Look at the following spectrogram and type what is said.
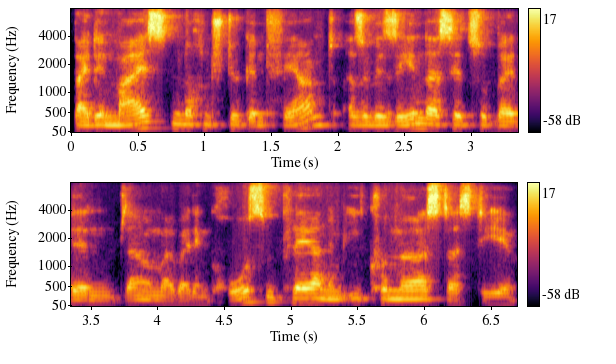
bei den meisten noch ein Stück entfernt. Also wir sehen das jetzt so bei den, sagen wir mal, bei den großen Playern im E-Commerce, dass die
